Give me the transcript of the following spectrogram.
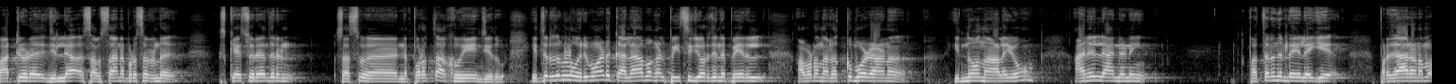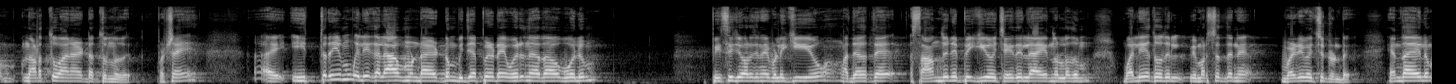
പാർട്ടിയുടെ ജില്ലാ സംസ്ഥാന പ്രസിഡന്റ് കെ സുരേന്ദ്രൻ സസ് പിന്നെ പുറത്താക്കുകയും ചെയ്തു. ഇത്തരത്തിലുള്ള ഒരുപാട് കലാപങ്ങൾ പി സി ജോർജിന്റെ പേരിൽ അവിടെ നടക്കുമ്പോഴാണ് ഇന്നോ നാളെയോ അനിൽ ആന്റണി പത്തനംതിട്ടയിലേക്ക് പ്രചാരണം നടത്തുവാനായിട്ട് എത്തുന്നത്. പക്ഷേ ഇത്രയും വലിയ കലാപമുണ്ടായിട്ടും ബി ജെ പിയുടെ ഒരു നേതാവ് പോലും പി സി ജോർജിനെ വിളിക്കുകയോ അദ്ദേഹത്തെ സാന്ത്വനിപ്പിക്കുകയോ ചെയ്തില്ല എന്നുള്ളതും വലിയ തോതിൽ വിമർശത്തിന് വഴിവെച്ചിട്ടുണ്ട്. എന്തായാലും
